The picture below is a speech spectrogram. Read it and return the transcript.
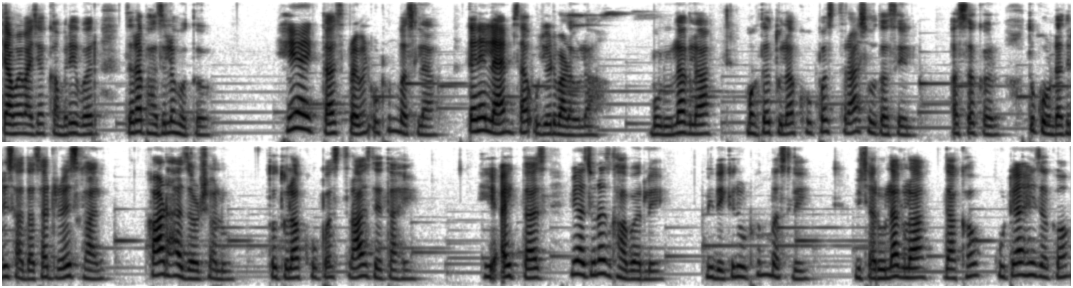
त्यामुळे माझ्या कमरेवर जरा भाजलं होतं. हे ऐकताच प्रवीण उठून बसला. त्याने लॅम्पचा उजेड वाढवला. बोलू लागला मग तर तुला खूपच त्रास होत असेल. असं कर तू कोणता तरी साधासा ड्रेस घाल. काढ हा जड शालू. तो तुला खूपच त्रास देत आहे. हे ऐकताच मी अजूनच घाबरले. मी देखील उठून बसले. विचारू लागला दाखव कुठे आहे जखम?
